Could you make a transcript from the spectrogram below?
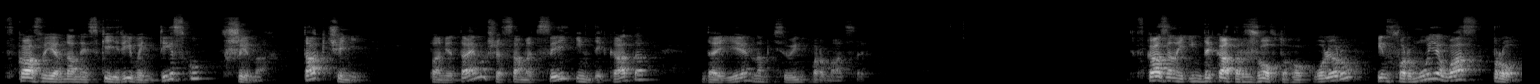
вказує на низький рівень тиску в шинах. Так чи ні? Пам'ятаємо, що саме цей індикатор дає нам цю інформацію. Вказаний індикатор жовтого кольору інформує вас про.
